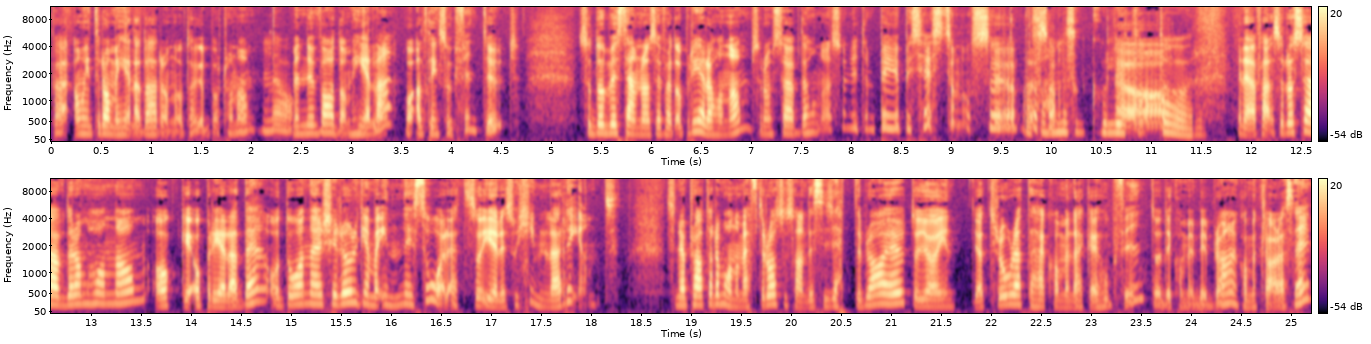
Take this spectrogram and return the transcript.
För om inte de är hela, då hade de nog tagit bort honom. Ja. Men nu var de hela och allting såg fint ut. Så då bestämde de sig för att operera honom. Så de sövde honom som en liten bebishäst som de sövde. Alltså, så. han är så gullig Ja. dör. Men i alla fall, så då sövde de honom och eh, opererade. Och då när kirurgen var inne i såret så är det så himla rent. Så när jag pratade med honom efteråt så sa han det ser jättebra ut och jag, jag tror att det här kommer läka ihop fint och det kommer bli bra, han kommer klara sig.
